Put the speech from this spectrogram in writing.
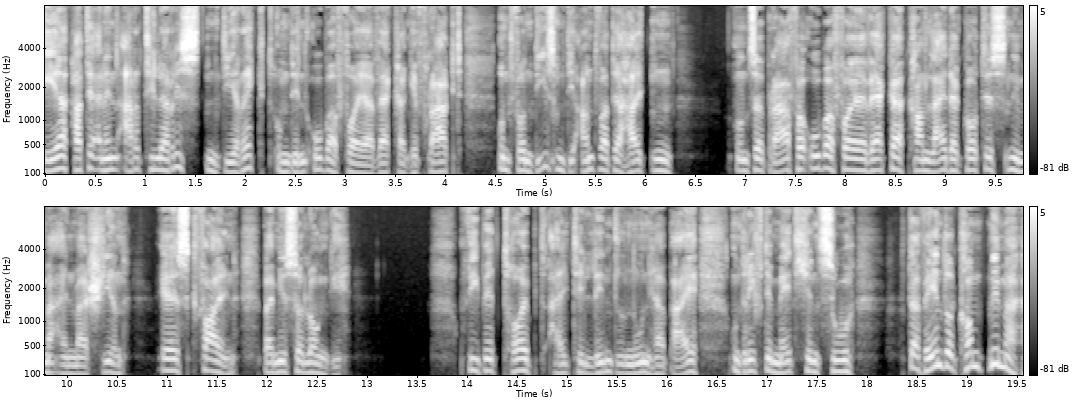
Er hatte einen Artilleristen direkt um den Oberfeuerwerker gefragt und von diesem die Antwort erhalten: Unser braver Oberfeuerwerker kann leider Gottes nimmer einmarschieren. Er ist gefallen bei Missolonghi. Wie betäubt eilte Lindl nun herbei und rief dem Mädchen zu: der Wendel kommt nimmer.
